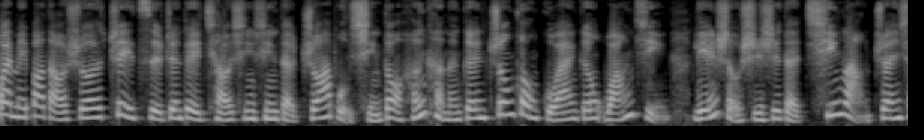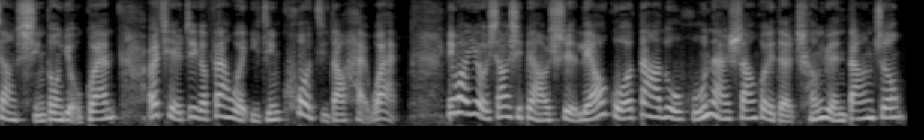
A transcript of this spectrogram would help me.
外媒报道说，这次针对乔欣欣的抓捕行动很可能跟中共国安跟网警联手实施的“清朗”专项行动有关，而且这个范围已经扩及到海外。另外，也有消息表示，辽国大陆湖南商会的成员当中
